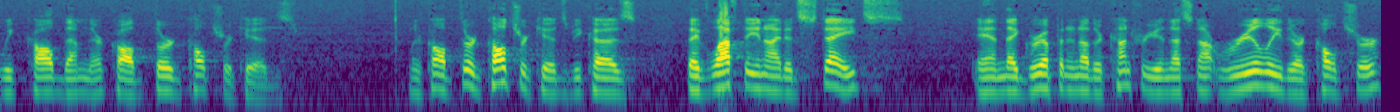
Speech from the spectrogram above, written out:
we called them, they're called third culture kids. They're called third culture kids because they've left the United States and they grew up in another country and that's not really their culture.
